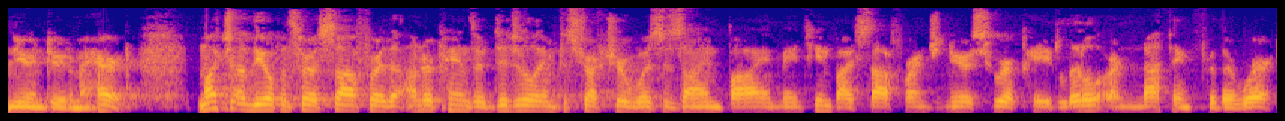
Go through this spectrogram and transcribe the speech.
near and dear to my heart. Much of the open source software that underpins our digital infrastructure was designed by and maintained by software engineers who are paid little or nothing for their work.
